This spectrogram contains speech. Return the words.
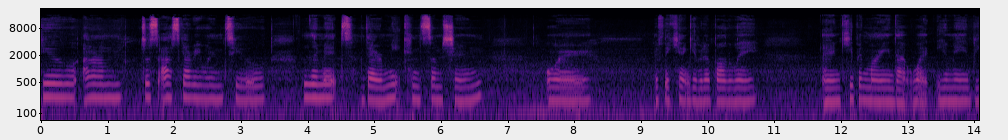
to um, just ask everyone to limit their meat consumption, or if they can't give it up all the way, and keep in mind that what you may be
